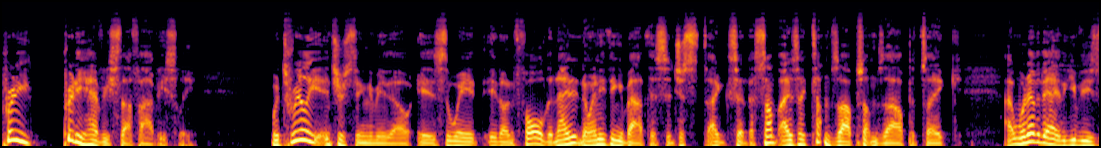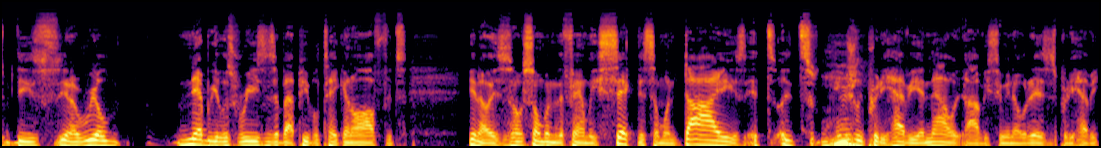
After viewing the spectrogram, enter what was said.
Pretty, pretty heavy stuff, obviously. What's really interesting to me, though, is the way it, it unfolded. And I didn't know anything about this. It just, like I said, some, I was like, something's up, something's up. It's like, I, whenever they had to give these, these, you know, real nebulous reasons about people taking off, it's, you know, is someone in the family sick? Did someone die? Is it's it's usually pretty heavy, and now obviously we know what it is. It's pretty heavy.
